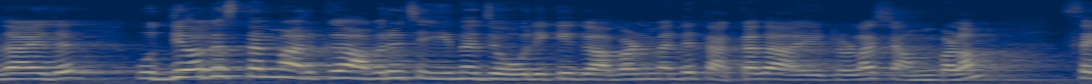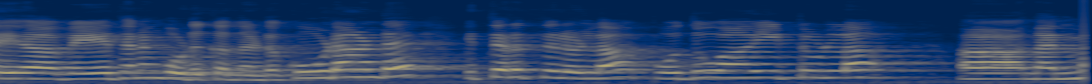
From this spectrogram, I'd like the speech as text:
അതായത് ഉദ്യോഗസ്ഥന്മാർക്ക് അവർ ചെയ്യുന്ന ജോലിക്ക് ഗവൺമെന്റ് തക്കതായിട്ടുള്ള ശമ്പളം വേതനം കൊടുക്കുന്നുണ്ട്. കൂടാണ്ട് ഇത്തരത്തിലുള്ള പൊതുവായിട്ടുള്ള നന്മ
